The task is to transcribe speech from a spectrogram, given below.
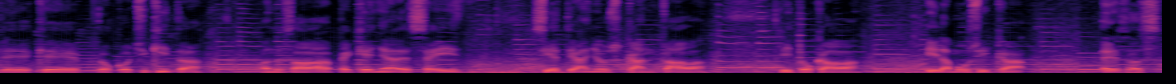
que, tocó chiquita, cuando estaba pequeña de 6, 7 años, cantaba y tocaba y la música, esas,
